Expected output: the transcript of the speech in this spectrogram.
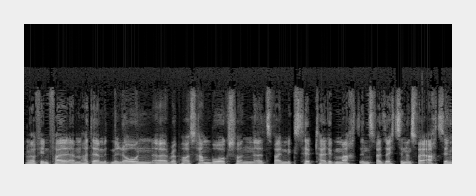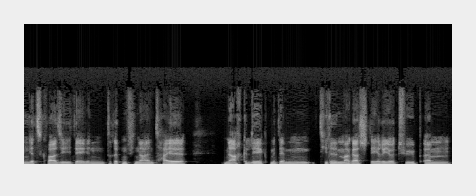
Und auf jeden Fall ähm, hat er mit Malone, äh, Rapper aus Hamburg, schon äh, zwei Mixtape-Teile gemacht in 2016 und 2018 und jetzt quasi den dritten finalen Teil nachgelegt mit dem Titel Maga Stereotyp. Ähm,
